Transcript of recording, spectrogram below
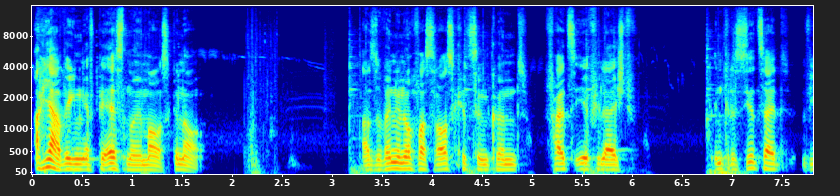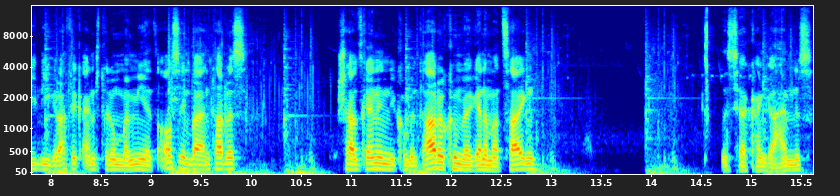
Ach ja, wegen FPS, neue Maus, genau. Also wenn ihr noch was rauskitzeln könnt, falls ihr vielleicht interessiert seid, wie die Grafikeinstellungen bei mir jetzt aussehen bei Antares, schreibt es gerne in die Kommentare, können wir gerne mal zeigen. Ist ja kein Geheimnis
